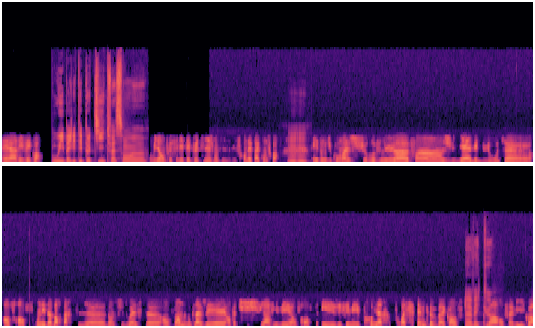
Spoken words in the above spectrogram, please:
c'est arrivé quoi. Oui, bah il était petit de toute façon. Euh. Oui, en plus il était petit, je pense qu'il se rendait pas compte quoi. Mm, mm. Et donc du coup moi je suis revenue euh, fin juillet, début août euh, en France. On est d'abord parti dans le sud-ouest ensemble. Donc là j'ai, en fait je suis arrivée en France et j'ai fait mes premières trois semaines de vacances avec bah, en famille quoi.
